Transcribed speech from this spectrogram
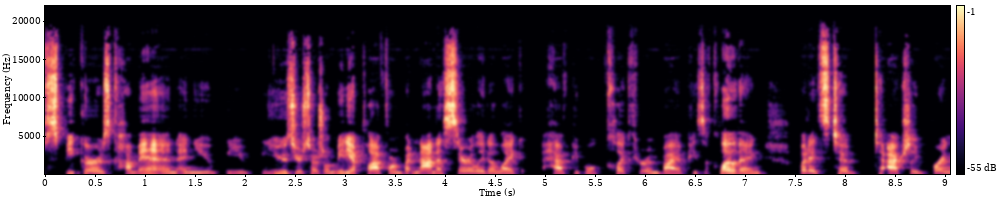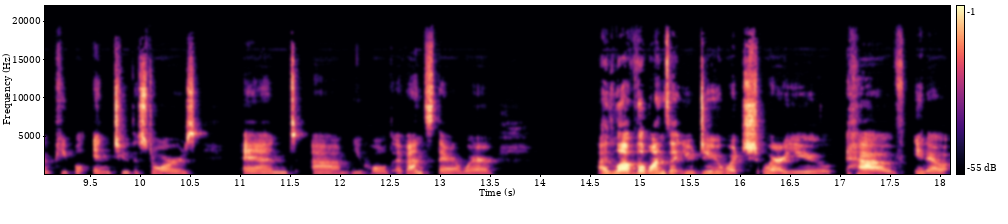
speakers come in and you you use your social media platform but not necessarily to like have people click through and buy a piece of clothing but it's to to actually bring people into the stores and um, you hold events there where I love the ones that you do, which where you have you know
